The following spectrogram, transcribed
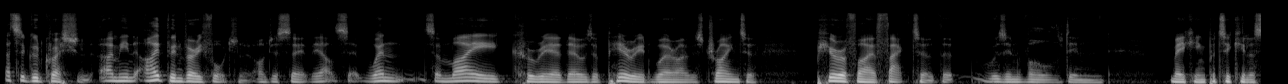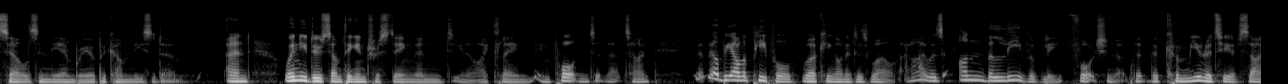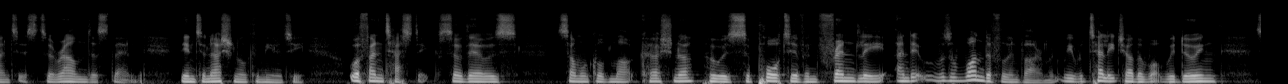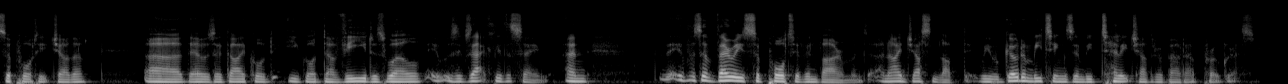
That's a good question. I mean, I've been very fortunate. I'll just say at the outset. When so my career, there was a period where I was trying to purify a factor that was involved in making particular cells in the embryo become mesoderm. And when you do something interesting and you know I claim important at that time, there'll be other people working on it as well. And I was unbelievably fortunate that the community of scientists around us then, the international community, were fantastic. So there was someone called Mark Kirschner who was supportive and friendly, and it was a wonderful environment. We would tell each other what we're doing, support each other. Uh, there was a guy called Igor Dawid as well. It was exactly the same. And it was a very supportive environment, and I just loved it. We would go to meetings and we'd tell each other about our progress.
